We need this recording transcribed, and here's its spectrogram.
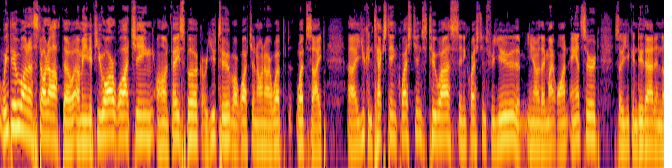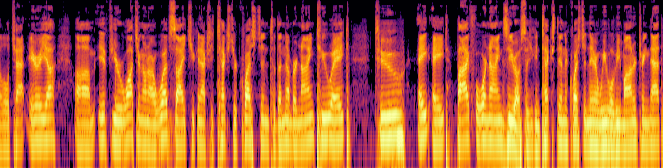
we do want to start off though. I mean, if you are watching on Facebook or YouTube or watching on our web, website, uh, you can text in questions to us, any questions for you that you know they might want answered. So you can do that in the little chat area. Um, if you're watching on our website, you can actually text your question to the number 928 288 5490. So you can text in a question there, and we will be monitoring that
